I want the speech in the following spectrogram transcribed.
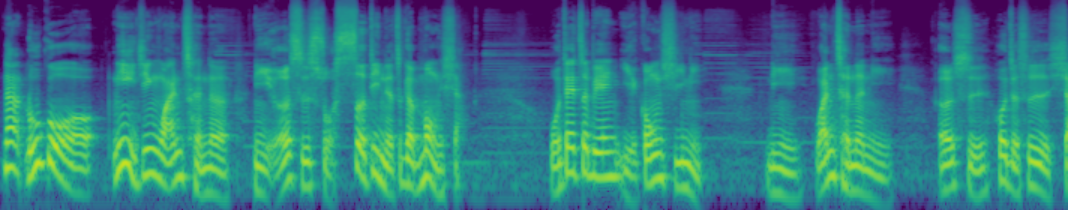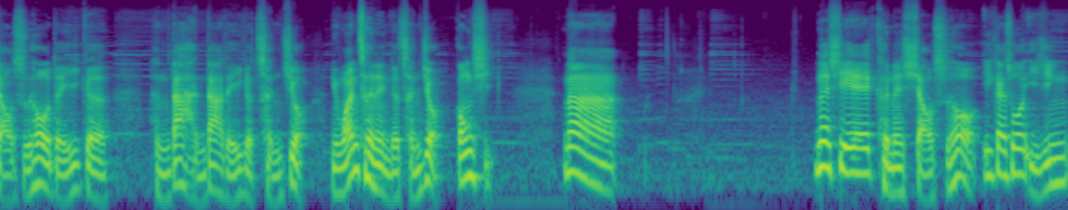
那如果你已经完成了你儿时所设定的这个梦想，我在这边也恭喜你，你完成了你儿时或者是小时候的一个很大很大的一个成就，你完成了你的成就，恭喜。那那些可能小时候应该说已经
